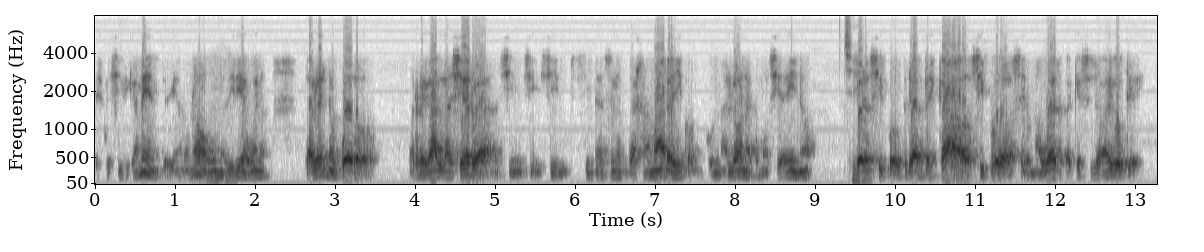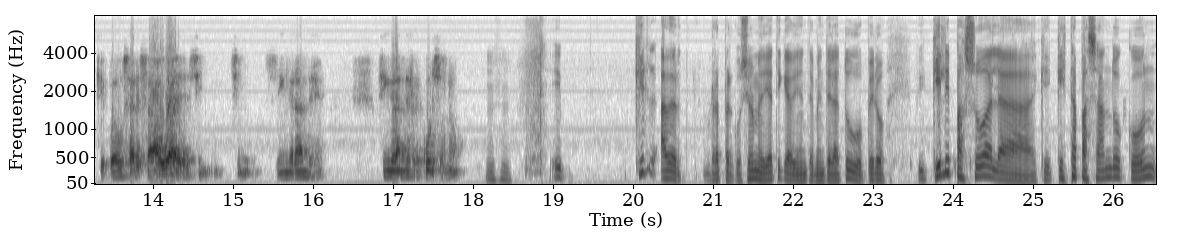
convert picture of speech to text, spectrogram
específicamente, digamos, ¿no? Uno diría, bueno, tal vez no puedo regar la hierba sin, sin, sin, sin hacer un tajamar ahí con, una lona, como decía ahí, ¿no? Pero sí puedo criar pescado, sí puedo hacer una huerta, qué sé yo, algo que, que pueda usar esa agua sin, sin, sin, grandes, sin grandes recursos, ¿no? a ver, repercusión mediática evidentemente la tuvo, pero ¿qué le pasó a la... qué, está pasando con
